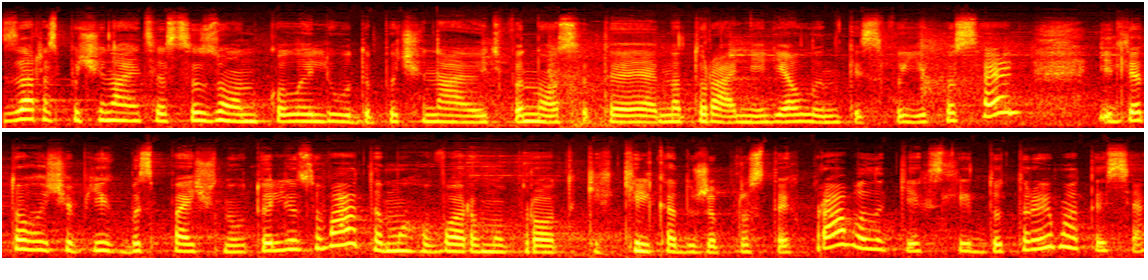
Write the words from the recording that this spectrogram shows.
Зараз починається сезон, коли люди починають виносити натуральні ялинки своїх осель. І для того, щоб їх безпечно утилізувати, ми говоримо про таких кілька дуже простих правил, яких слід дотриматися.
